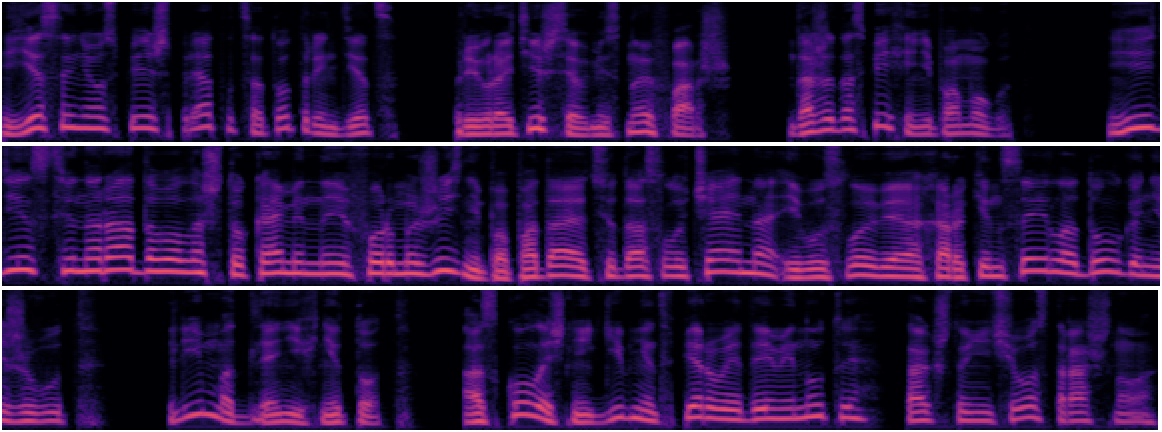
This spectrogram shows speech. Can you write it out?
Если не успеешь спрятаться, то трындец. Превратишься в мясной фарш. Даже доспехи не помогут. Единственно радовало, что каменные формы жизни попадают сюда случайно и в условиях Аркинсейла долго не живут. Климат для них не тот. Осколочник гибнет в первые две минуты, так что ничего страшного.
